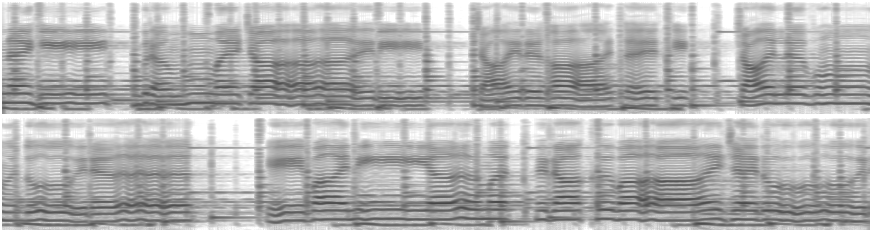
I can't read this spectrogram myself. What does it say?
नहीं ब्रह्मचारी। चार हाथ थी चालवो दूर एवा नियम राखवा जरूर।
